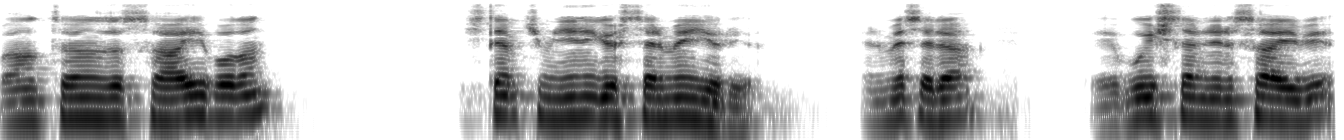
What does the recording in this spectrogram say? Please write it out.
bağlantılarınıza sahip olan işlem kimliğini göstermeye yarıyor. Yani mesela e, bu işlemlerin sahibi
